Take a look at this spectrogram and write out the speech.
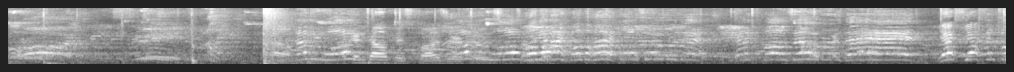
Oh. I couldn't tell if it was fuzz or if it was. Ball behind, ball behind. Yes, yes, it's go.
